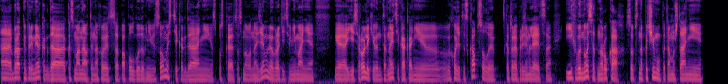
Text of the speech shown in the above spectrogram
обратный пример, когда космонавты находятся по полгода в невесомости, когда они спускаются снова на Землю. Обратите внимание, э, есть ролики в интернете, как они э, выходят из капсулы, которая приземляется, и их выносят на руках. Собственно, почему? Потому что они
